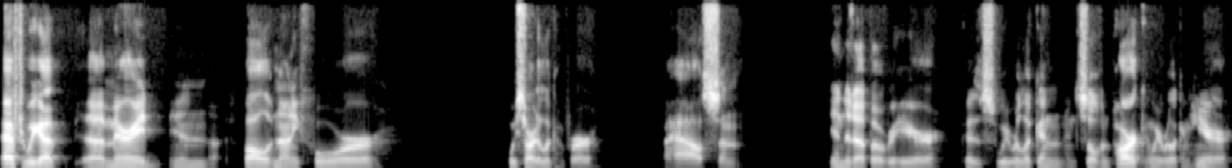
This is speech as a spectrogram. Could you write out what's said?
after we got uh, married in fall of '94, we started looking for a house and ended up over here because we were looking in Sylvan Park and we were looking here,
